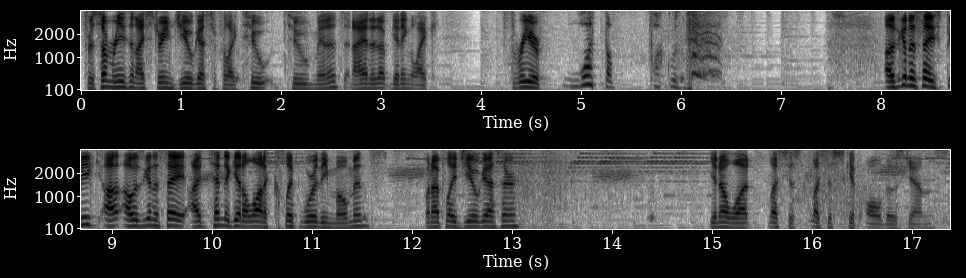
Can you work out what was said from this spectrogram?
for some reason I streamed GeoGuessr for like two two minutes and I ended up getting like three or what the fuck was that? I was gonna say speak. I, I was gonna say I tend to get a lot of clip-worthy moments when I play GeoGuessr. You know what? Let's just let's just skip all those gems.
